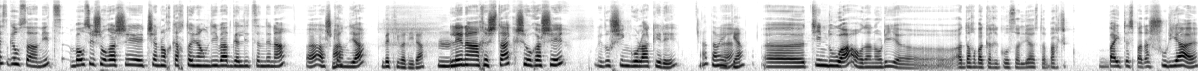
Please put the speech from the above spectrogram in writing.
ez gauza anitz. Bauzi sogase etxean hor kartoin handi bat gelditzen dena. Eh, aski Ah. handia. Beti badira. Hmm. Lehena gestak, sogase, edo singolak ere. Ah, da baikia. Uh, tindua, ordan hori uh, adar bakarriko zalia, ez da baitez bada suria, eh?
